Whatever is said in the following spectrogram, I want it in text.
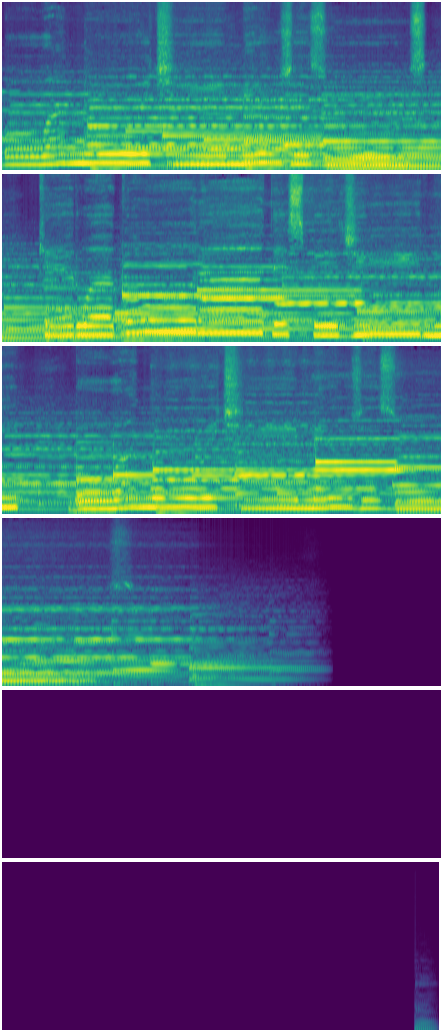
Boa noite, meu Jesus. Quero agora despedir-me. Boa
